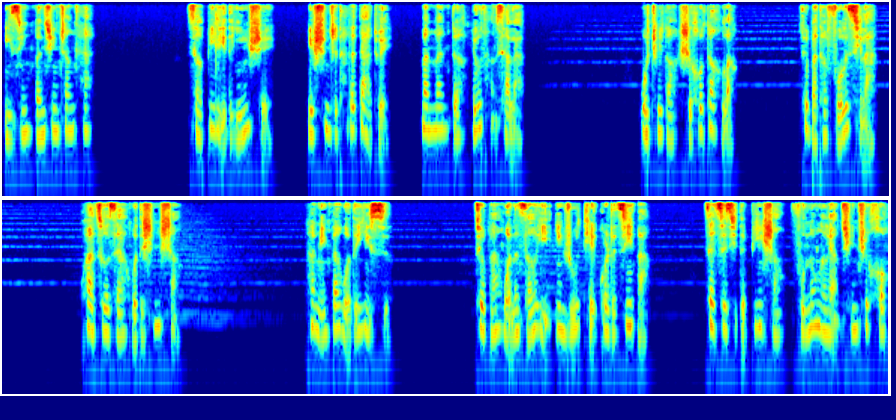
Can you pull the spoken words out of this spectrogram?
已经完全张开，小臂里的饮水也顺着她的大腿慢慢的流淌下来。我知道时候到了，就把她扶了起来，跨坐在我的身上。他明白我的意思，就把我那早已硬如铁棍的鸡巴。在自己的臂上抚弄了两圈之后，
